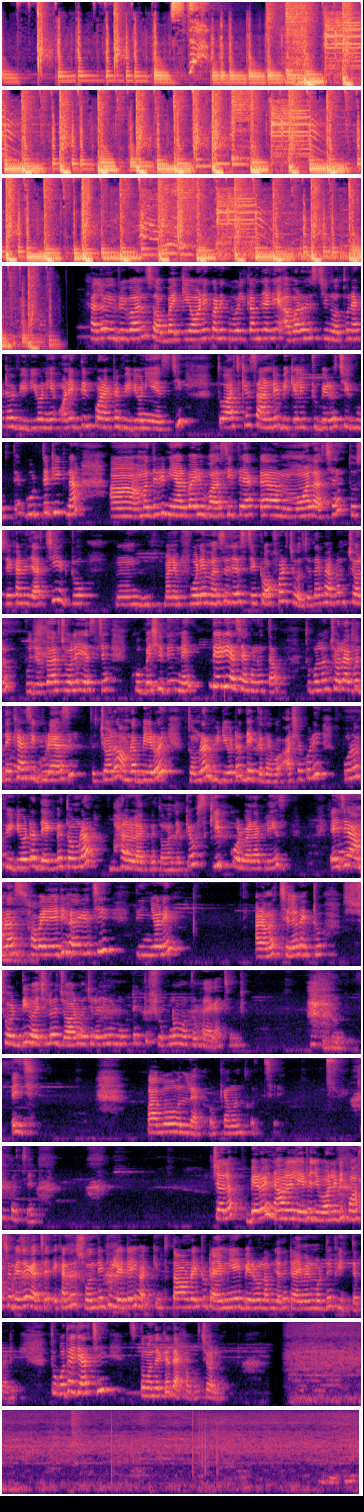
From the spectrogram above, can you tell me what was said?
Thank you. সবাইকে অনেক অনেক ওয়েলকাম জানিয়ে আবারও এসেছি নতুন একটা ভিডিও নিয়ে। অনেক দিন পর একটা ভিডিও নিয়ে এসেছি। তো আজকে সানডে বিকেলে একটু বেরোচ্ছি ঘুরতে। ঘুরতে ঠিক না আমাদের নিয়ার বাই ওয়াসিতে একটা মল আছে। তো সেখানে যাচ্ছি, একটু মানে ফোনে মেসেজ এসছে, একটু অফার চলছে। তাই ভাবলাম, চলো, পুজো তো আর চলেই এসছে। খুব বেশি দিন নেই, দেরি আছে এখনও তাও। তো বললাম, চলো একবার দেখে আসি, ঘুরে আসি। তো চলো আমরা বেরোই, তোমরা ভিডিওটা দেখতে থাকো। আশা করি পুরো ভিডিওটা দেখবে তোমরা ভালো লাগবে তোমাদের। কেউ স্কিপ করবে না প্লিজ এই যে আমরা সবাই রেডি হয়ে গেছি, তিনজনে। আর আমার ছেলে না একটু সর্দি হয়েছিল, জ্বর হয়েছিল জন্য মুখটা একটু শুকনো মতো হয়ে গেছে ওর। এই যে, পাগল, দেখো কেমন করছে। কি করছে? চলো, বেরোই, না হলে লেট হয়ে যাবে। অলরেডি পাঁচটা বেজে গেছে। এখানে সন্ধে একটু লেটেই হয়, কিন্তু তাও আমরা একটু টাইম নিয়েই বেরোলাম, যাতে টাইমের মধ্যে ফিরতে পারি। তো কোথায় যাচ্ছি? তোমাদেরকে দেখাবো, চলো।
